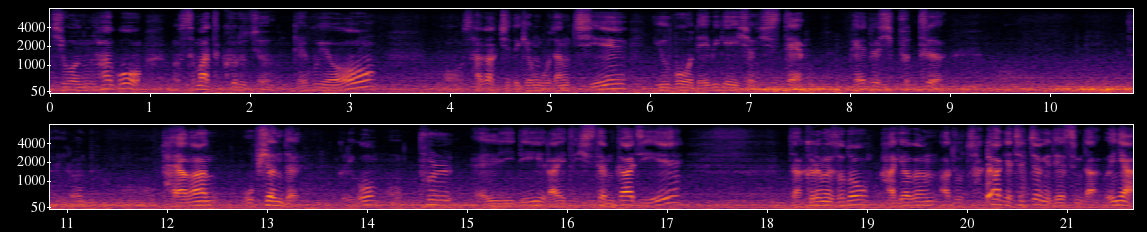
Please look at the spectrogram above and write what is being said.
지원을 하고 어, smart cruise 되고요. 어, 사각지대 경보장치 UVO 내비게이션 시스템 paddle shift 어, 어, 다양한 옵션들 그리고 어, 풀 LED 라이트 시스템까지. 자 그러면서도 가격은 아주 착하게 책정이 되었습니다. 왜냐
